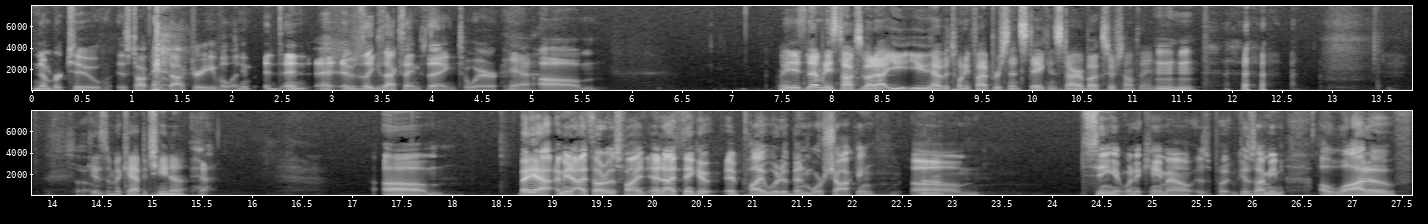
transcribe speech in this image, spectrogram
number two is talking to Doctor Evil, and, he, and it was the exact same thing to where Yeah. um, I mean, isn't that when he talks about how you, you have a 25% stake in Starbucks or something? mm-hmm. so Gives him a cappuccino. Yeah. Um, but yeah, I mean, I thought it was fine, and I think it, it probably would have been more shocking, um, Uh-huh. seeing it when it came out as put because I mean, a lot of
